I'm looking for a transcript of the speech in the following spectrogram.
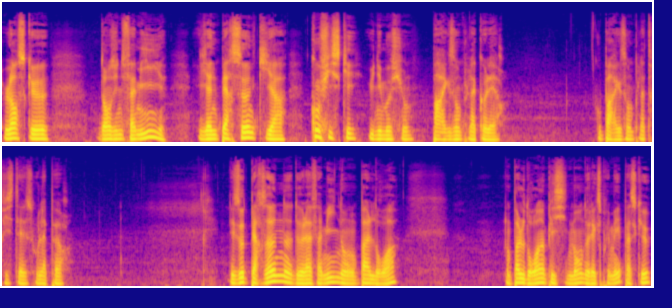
lorsque dans une famille, il y a une personne qui a confisqué une émotion, par exemple la colère, ou par exemple la tristesse ou la peur. Les autres personnes de la famille n'ont pas le droit, n'ont pas le droit implicitement de l'exprimer parce que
